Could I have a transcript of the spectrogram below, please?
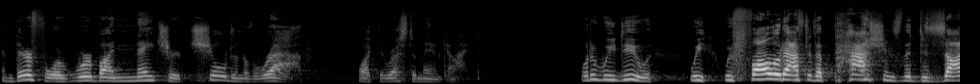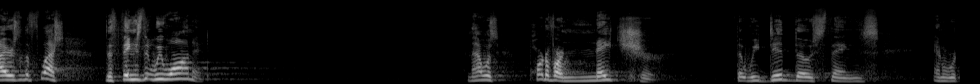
and therefore we're by nature children of wrath like the rest of mankind. What did we do? We, we followed after the passions, the desires of the flesh, the things that we wanted. And that was part of our nature that we did those things and were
